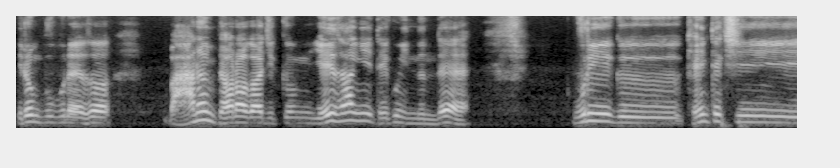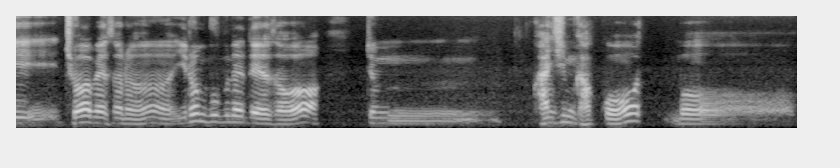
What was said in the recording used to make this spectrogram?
이런 부분에서 많은 변화가 지금 예상이 되고 있는데 우리 그 개인 택시 조합에서는 이런 부분에 대해서 좀 관심 갖고 뭐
